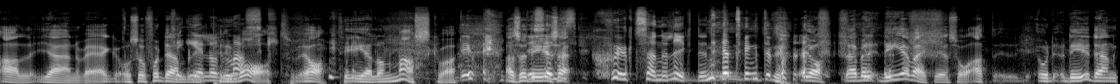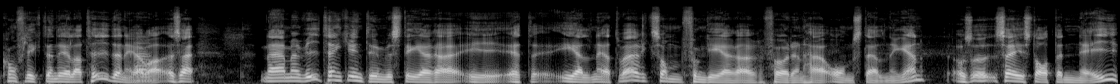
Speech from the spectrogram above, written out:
all järnväg och så får den bli Elon privat. Musk. Ja, till Elon Musk. Va? Det, Alltså, det, det är så här- känns sjukt sannolikt nu när jag tänkte på det. Ja, nej, men det är verkligen så. Att, och det är ju den konflikten det hela tiden är. Va? Så här, nej, men vi tänker inte investera i ett elnätverk som fungerar för den här omställningen. Och så säger staten nej.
